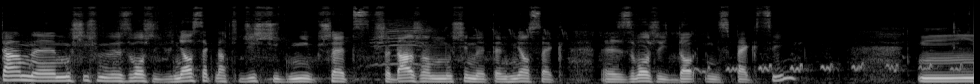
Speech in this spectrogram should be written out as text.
tam y, musieliśmy złożyć wniosek na 30 dni przed sprzedażą. Musimy ten wniosek złożyć do inspekcji. Mm,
